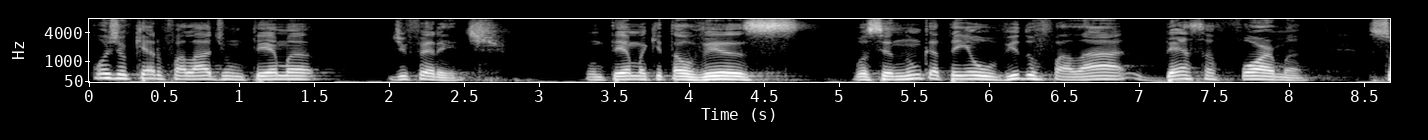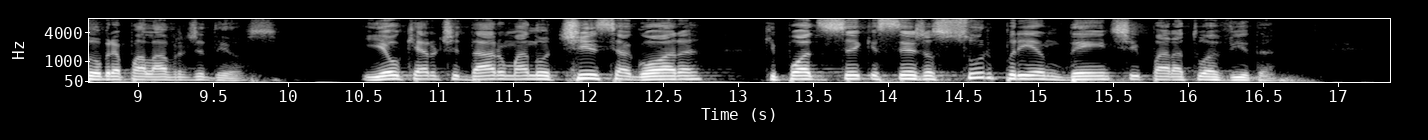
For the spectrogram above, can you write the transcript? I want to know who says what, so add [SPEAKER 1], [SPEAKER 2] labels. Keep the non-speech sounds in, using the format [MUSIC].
[SPEAKER 1] Hoje eu quero falar de um tema diferente. Um tema que talvez você nunca tenha ouvido falar dessa forma sobre a palavra de Deus. E eu quero te dar uma notícia agora que pode ser que seja surpreendente para a tua vida.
